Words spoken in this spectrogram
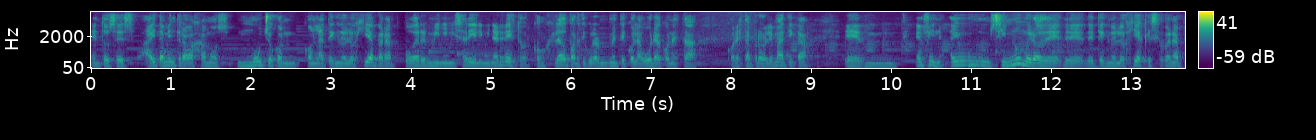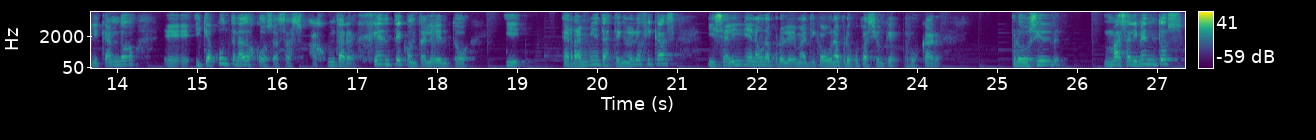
Entonces, ahí también trabajamos mucho con, con, la tecnología para poder minimizar y eliminar esto. El congelado particularmente colabora con esta, con esta problemática. Em, en fin, hay un sinnúmero de, tecnologías que se van aplicando eh, y que apuntan a dos cosas, a, juntar gente con talento y herramientas tecnológicas y se alinean a una problemática o una preocupación que es buscar producir más alimentos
